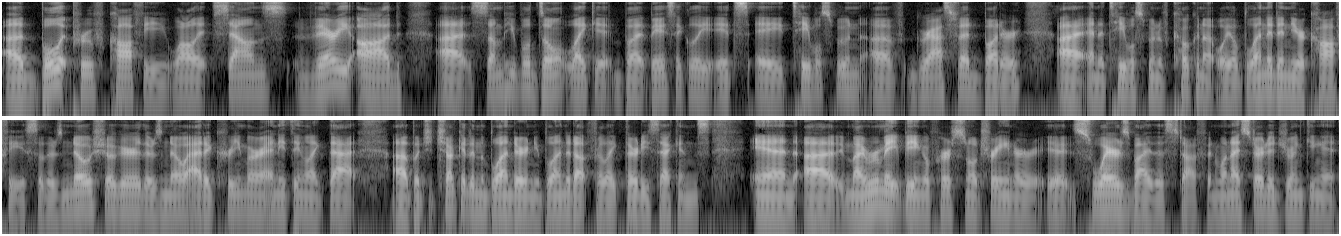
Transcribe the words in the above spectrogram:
uh, bulletproof coffee. While it sounds very odd, uh, some people don't like it, but basically it's a tablespoon of grass-fed butter uh, and a tablespoon of coconut oil blended into your coffee. So there's no sugar, there's no added creamer or anything like that. But you chuck it in the blender and you blend it up for like 30 seconds and uh, my roommate, being a personal trainer, swears by this stuff. And when I started drinking it,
